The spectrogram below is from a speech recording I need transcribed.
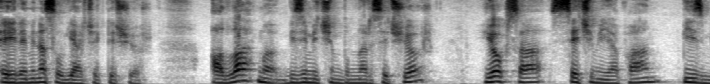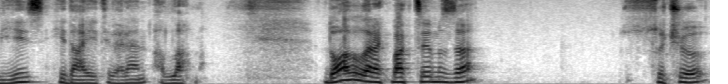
eylemi nasıl gerçekleşiyor? Allah mı bizim için bunları seçiyor? Yoksa seçimi yapan biz miyiz? Hidayeti veren Allah mı? Doğal olarak baktığımızda suçu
